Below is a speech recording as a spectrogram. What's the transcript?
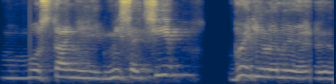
в останні місяці виділили е,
